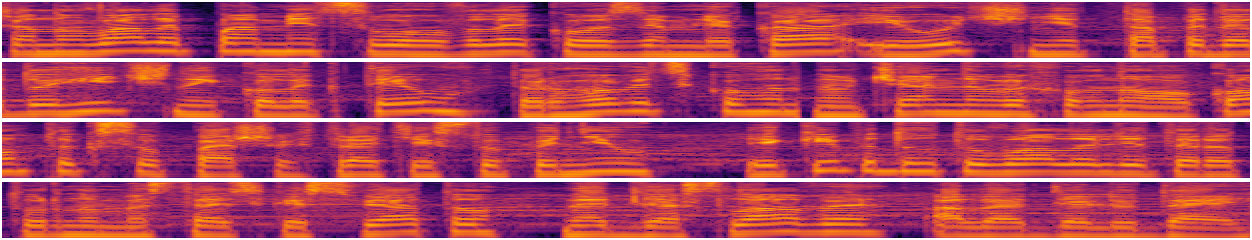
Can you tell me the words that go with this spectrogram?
Вшанували пам'ять свого великого земляка і учні та педагогічний колектив Торговицького навчально-виховного комплексу перших третіх ступенів, які підготували літературно-мистецьке свято не для слави, але для людей.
